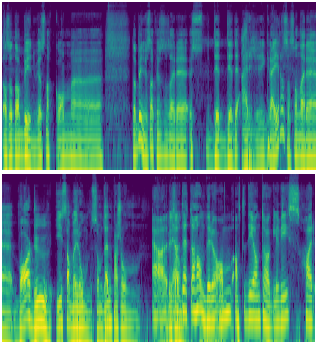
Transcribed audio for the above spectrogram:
Altså Da begynner vi å snakke om eh, Da begynner vi å snakke om sånne der eh, DDR-greier. altså Sånn derre 'Var du i samme rom som den personen?' Ja, Litt ja, sånn. dette handler jo om at de antageligvis har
